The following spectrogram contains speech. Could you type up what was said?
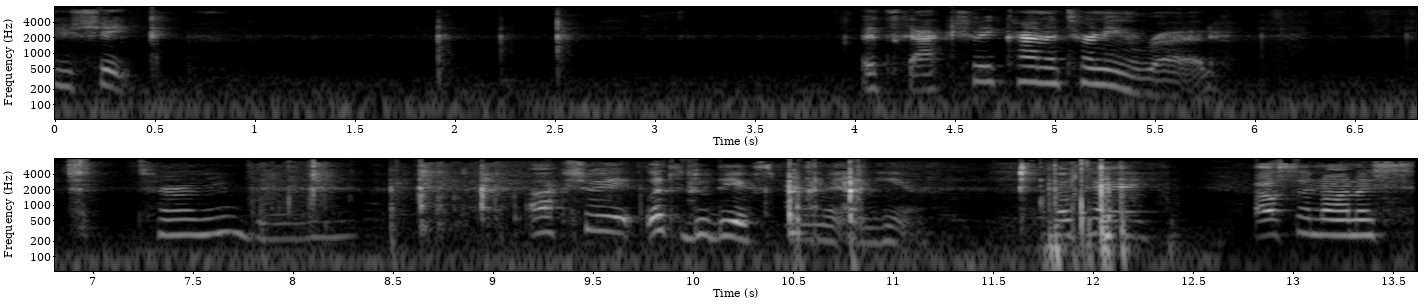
you shake. It's actually kind of turning red. Turning red. Actually, let's do the experiment in here. Okay, Elsa and Anna's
